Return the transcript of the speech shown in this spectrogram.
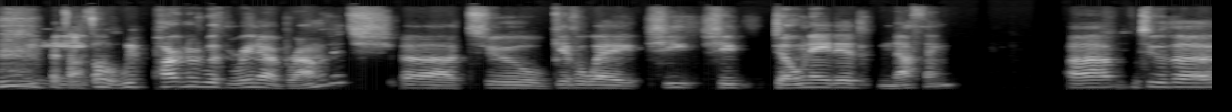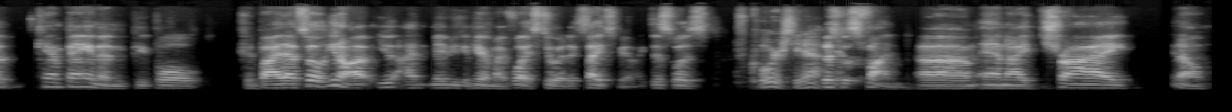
awesome. Oh, we partnered with Marina Abramovich uh, to give away. She she donated nothing uh, to the campaign, and people could buy that. So you know, you I, maybe you can hear my voice too. It excites me. Like this was, of course, yeah. This was fun, um, and I try, you know,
